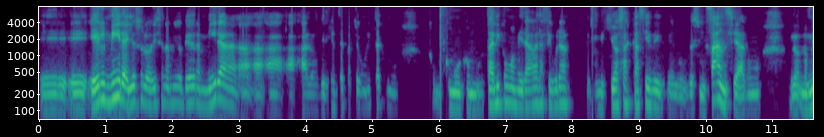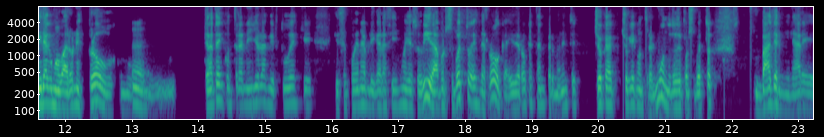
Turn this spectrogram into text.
Eh, eh, él mira, y eso lo dice el amigo Piedra, mira a, los dirigentes del Partido Comunista como, como, tal y como miraba las figuras religiosas casi de, su infancia, como los mira como varones probos, como, mm. trata de encontrar en ellos las virtudes que, que, se pueden aplicar a sí mismo y a su vida. Por supuesto es de Roca, y de Roca está en permanente choque, choque contra el mundo, entonces por supuesto va a terminar eh,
